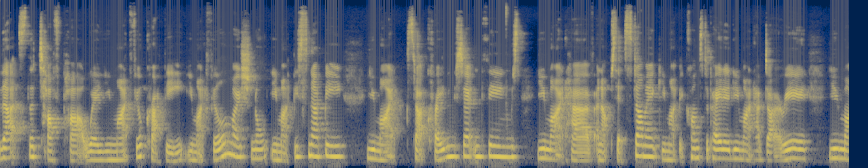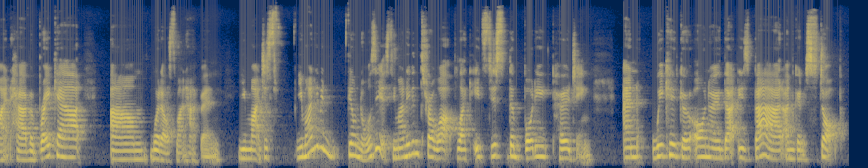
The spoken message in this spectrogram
that's the tough part where you might feel crappy, you might feel emotional, you might be snappy, you might start craving certain things, you might have an upset stomach, you might be constipated, you might have diarrhea, you might have a breakout um, what else might happen? You might just, you might even feel nauseous. You might even throw up. Like it's just the body purging. And we could go, oh no, that is bad. I'm going to stop.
